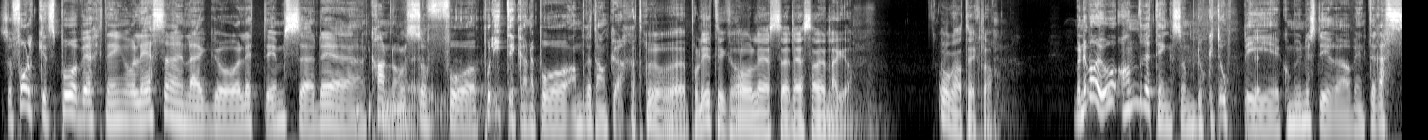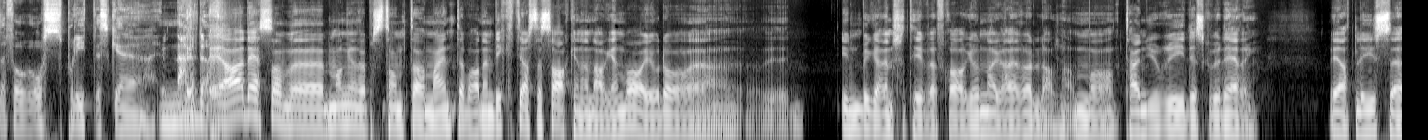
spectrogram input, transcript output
Så folkets påvirkning og leserinnlegg og litt ymse, det kan altså få politikerne på andre tanker. Jeg tror eh, politikere å lese leserinnlegget. Og artikler. Men det var jo andre ting som dukket opp i kommunestyret av interesse for oss politiske nerder. Ja, det som eh, mange representanter mente var den viktigste saken den dagen, var jo da innbyggerinitiativet fra grunnleggere i Røldal om å ta en juridisk vurdering ved at Lyse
